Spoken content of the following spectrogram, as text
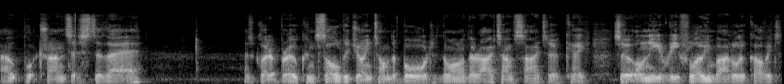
output transistor there has got a broken solder joint on the board. The one on the right hand side's okay. So it'll need reflowing by the look of it.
